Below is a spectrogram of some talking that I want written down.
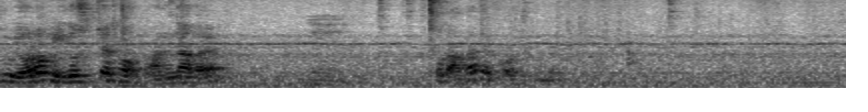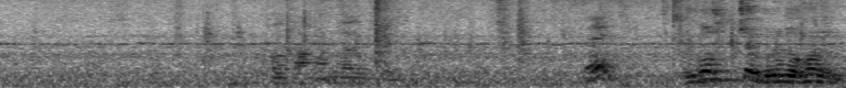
그럼 여러분 이거 숙제 더 안 나가요? 네. 더 나가야 될 것 같은데. 더 나간다는 게. 네? 이거 숙제 그래도 한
